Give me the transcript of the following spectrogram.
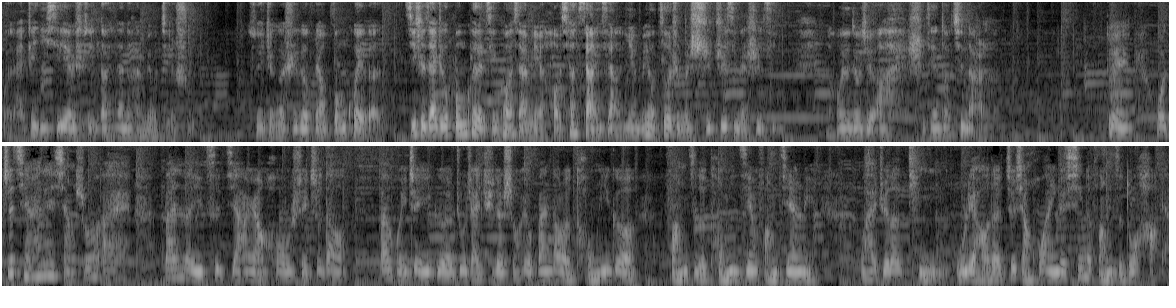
回来，这一系列的事情到现在都还没有结束，所以整个是一个非常崩溃的。即使在这个崩溃的情况下面，好像想一想也没有做什么实质性的事情，然后又就觉得，哎，时间都去哪儿了？对我之前还在想说，哎，搬了一次家，然后谁知道搬回这一个住宅区的时候，又搬到了同一个房子的同一间房间里，我还觉得挺无聊的，就想换一个新的房子多好呀。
